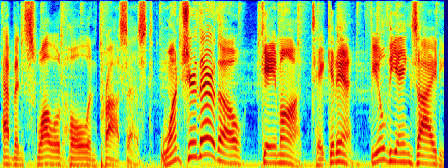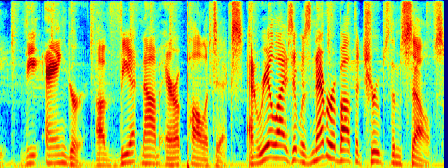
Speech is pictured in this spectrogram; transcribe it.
have been swallowed whole and processed. Once you're there, though, Game on. Take it in. Feel the anxiety, the anger of Vietnam era politics, and realize it was never about the troops themselves,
